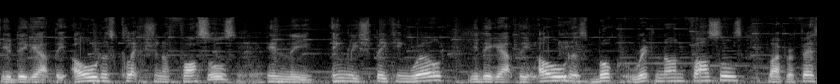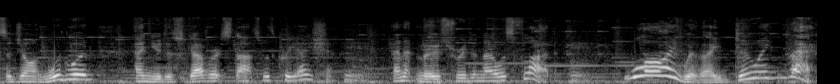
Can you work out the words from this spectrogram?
you dig out the oldest collection of fossils hmm. in the English-speaking world, you dig out the oldest book written on fossils by Professor John Woodward, and you discover it starts with creation, hmm. and it moves through to Noah's flood. Why were they doing that?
